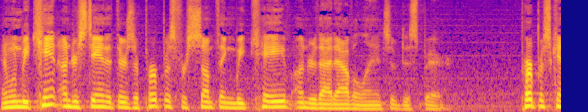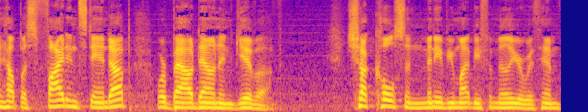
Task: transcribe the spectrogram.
And when we can't understand that there's a purpose for something, we cave under that avalanche of despair. Purpose can help us fight and stand up or bow down and give up. Chuck Colson, many of you might be familiar with him.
